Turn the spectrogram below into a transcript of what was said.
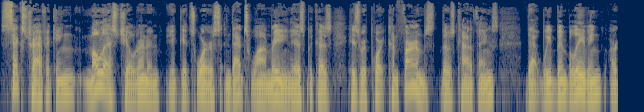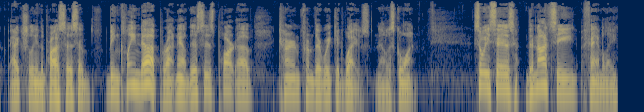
sex trafficking, molest children, and it gets worse. And that's why I'm reading this because his report confirms those kind of things that we've been believing are actually in the process of being cleaned up right now. This is part of turn from their wicked ways. Now let's go on. So he says the Nazi family,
